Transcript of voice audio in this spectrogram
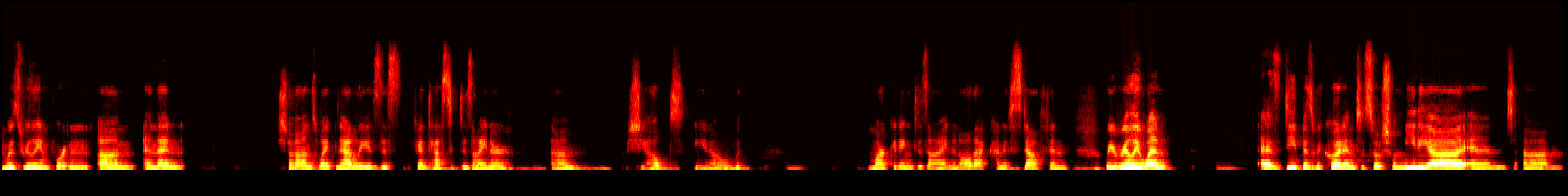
was really important um and then sean's wife natalie is this fantastic designer um she helped you know with marketing design and all that kind of stuff. And we really went as deep as we could into social media and um,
